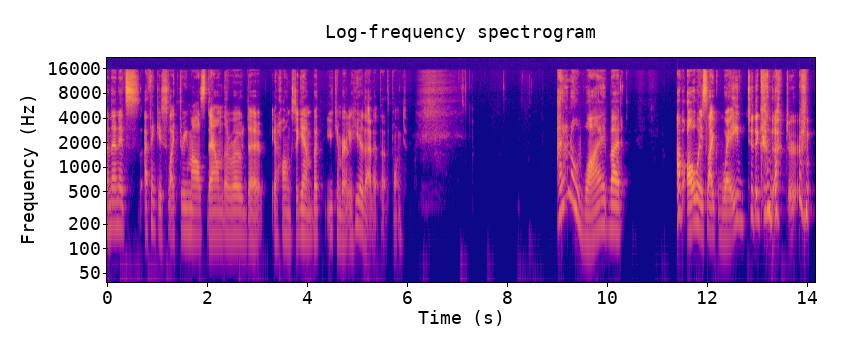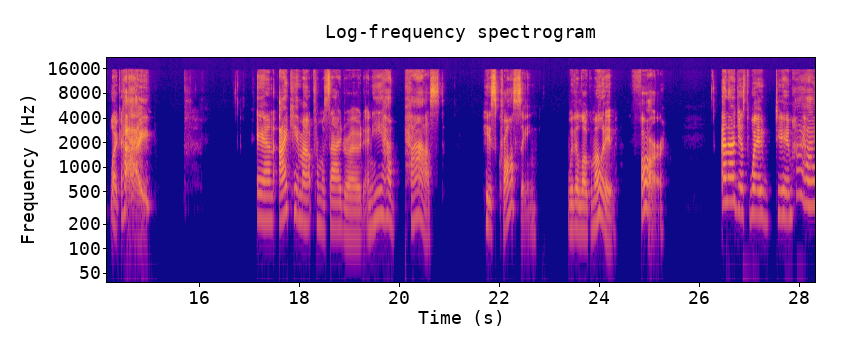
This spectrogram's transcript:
And then it's I think it's like 3 miles down the road that it honks again, but you can barely hear that at that point. I don't know why, but I've always like waved to the conductor like, "Hi." And I came out from a side road and he had passed his crossing with a locomotive far. And I just waved to him, hi, hi.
